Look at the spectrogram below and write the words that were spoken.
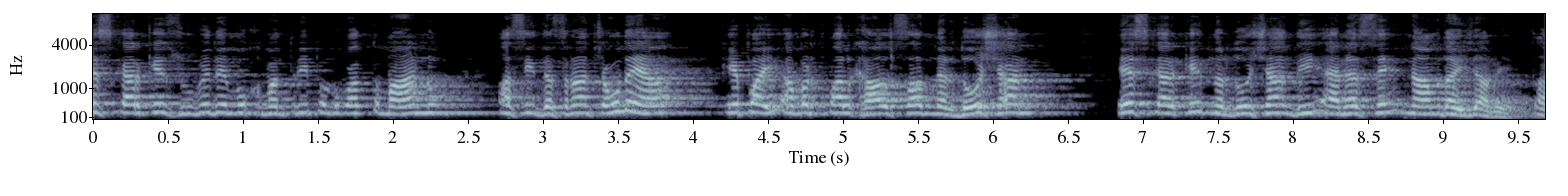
ਇਸ ਕਰਕੇ ਸੂਬੇ ਦੇ ਮੁੱਖ ਮੰਤਰੀ ਭਗਵੰਤ ਮਾਨ ਨੂੰ ਅਸੀਂ ਦੱਸਣਾ ਚਾਹੁੰਦੇ ਹਾਂ ਕਿ ਭਾਈ ਅਮਰਤਪਾਲ ਖਾਲਸਾ ਨਿਰਦੋਸ਼ ਹਨ। ਇਸ ਕਰਕੇ ਨਿਰਦੋਸ਼ਾਂ ਦੀ ਐਨਐਸਏ ਨਾ ਵਧਾਈ ਜਾਵੇ। ਧੰਨਵਾਦ।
